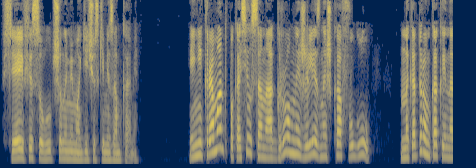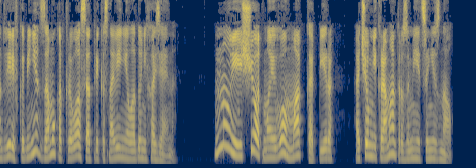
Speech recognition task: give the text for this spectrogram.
В сейфе с улучшенными магическими замками. И некромант покосился на огромный железный шкаф в углу, на котором, как и на двери в кабинет, замок открывался от прикосновения ладони хозяина. Ну и еще от моего маг-копира, о чем некромант, разумеется, не знал.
